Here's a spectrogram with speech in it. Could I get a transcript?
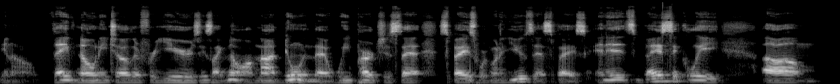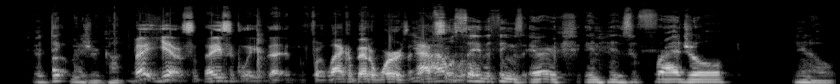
you know, they've known each other for years. He's like, "No, I'm not doing that. We purchased that space. We're going to use that space." And it's basically um, a dick uh, measuring contest. yes, basically, that for lack of better words, yeah, absolutely. I will say the things Eric in his fragile you know,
